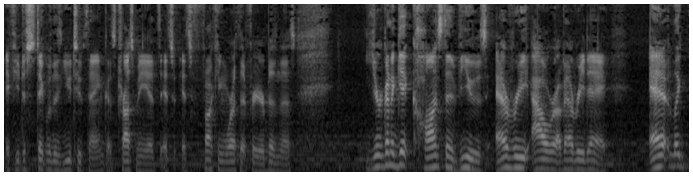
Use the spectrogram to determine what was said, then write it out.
if you just stick with this YouTube thing, because trust me, it's, it's, it's fucking worth it for your business, you're going to get constant views every hour of every day. And like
